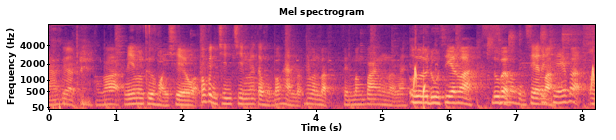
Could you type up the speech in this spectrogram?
น้ำเดือดผมก็อันนี่มันคือหอยเชลล์อะต้องเป็นชิ้นๆไหมแต่ผมต้องหั่นแบบให้มันแบบเป็นบ้างๆหน่อยไหมเออดูเซียนว่ะ ดูแบบผมเซียนเป็นว่ะเชฟอะโอ้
